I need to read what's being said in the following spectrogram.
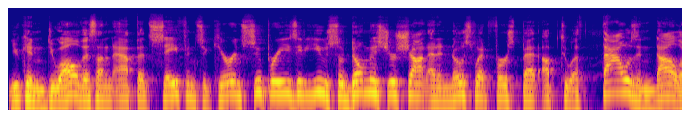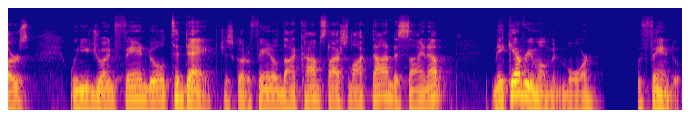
You can do all this on an app that's safe and secure and super easy to use. So don't miss your shot at a no sweat first bet up to $1,000 when you join FanDuel today. Just go to fanduel.com slash locked on to sign up. Make every moment more with FanDuel.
